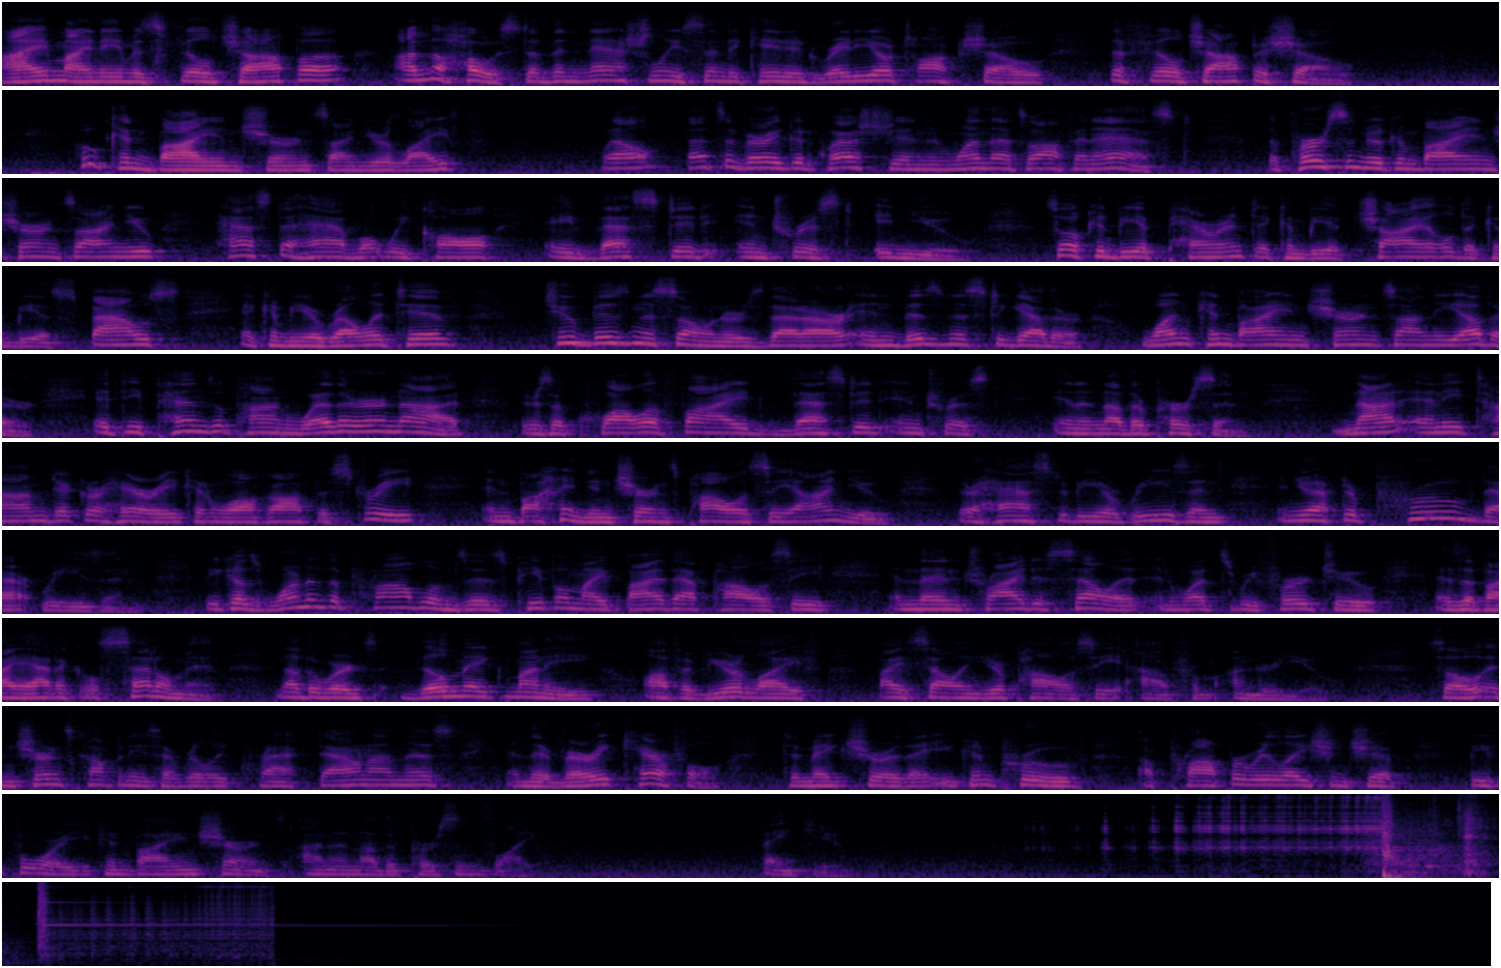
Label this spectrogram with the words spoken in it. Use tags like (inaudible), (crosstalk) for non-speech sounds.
Hi, my name is Phil Cioppa. I'm the host of the nationally syndicated radio talk show, The Phil Cioppa Show. Who can buy insurance on your life? Well, that's a very good question and one that's often asked. The person who can buy insurance on you has to have what we call a vested interest in you. So it could be a parent, it can be a child, it can be a spouse, it can be a relative. Two business owners that are in business together, one can buy insurance on the other. It depends upon whether or not there's a qualified vested interest in another person. Not any Tom, Dick, or Harry can walk off the street and (laughs) buy an insurance policy on you. There has to be a reason, and you have to prove that reason. Because one of the problems is people might buy that policy and then try to sell it in what's referred to as a viatical settlement. In other words, they'll make money off of your life by selling your policy out from under you. So insurance companies have really cracked down on this and they're very careful to make sure that you can prove a proper relationship before you can buy insurance on another person's life. Thank you.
